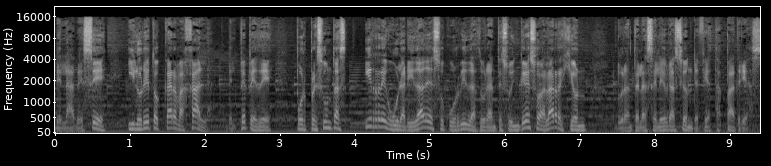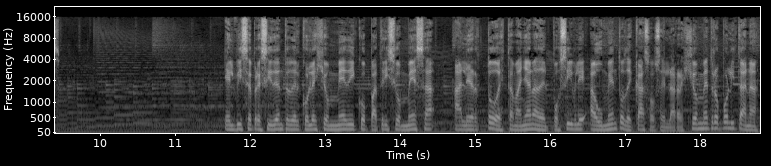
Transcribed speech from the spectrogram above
de la ADC y Loreto Carvajal del PPD por presuntas irregularidades ocurridas durante su ingreso a la región durante la celebración de fiestas patrias. El vicepresidente del Colegio Médico, Patricio Mesa, alertó esta mañana del posible aumento de casos en la región metropolitana,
